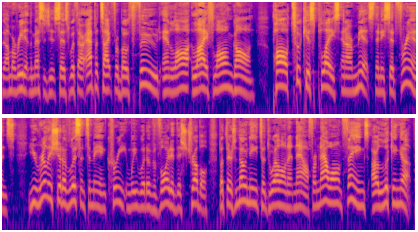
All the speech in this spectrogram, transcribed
I'm going to read it in the message. It says, With our appetite for both food and life long gone, Paul took his place in our midst and he said, Friends, you really should have listened to me in Crete and we would have avoided this trouble, but there's no need to dwell on it now. From now on, things are looking up.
